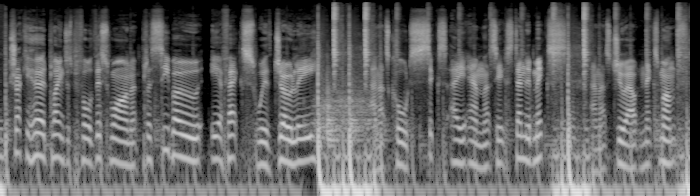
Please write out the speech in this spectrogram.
The track you heard playing just before this one, Placebo EFX with Joe Lee, and that's called 6 a.m. That's the extended mix, and that's due out next month.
